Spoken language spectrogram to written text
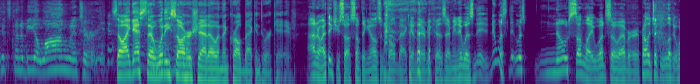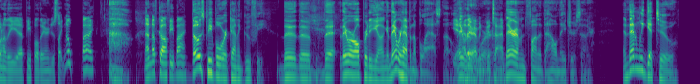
It's gonna be a long winter. So I guess uh, Woody saw her shadow and then crawled back into her cave. I don't know. I think she saw something else and crawled back in there because I mean it was it, there was it was no sunlight whatsoever. It probably took a look at one of the uh, people there and just like nope, bye. Not enough coffee, bye. Those people were kind of goofy. The, the the they were all pretty young and they were having a blast though. Yeah, they they're really having a good time. They're having fun at the Howell Nature Center. And then we get to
